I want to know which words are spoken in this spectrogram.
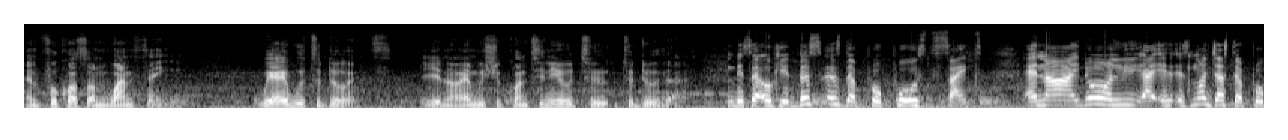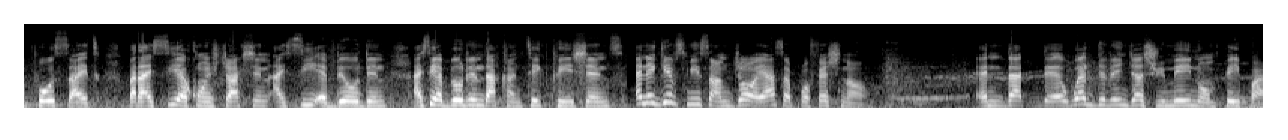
and focus on one thing, we are able to do it, you know, and we should continue to, to do that. They said, okay, this is the proposed site. And now I don't only, it's not just a proposed site, but I see a construction, I see a building, I see a building that can take patients. And it gives me some joy as a professional and that the work didn't just remain on paper.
